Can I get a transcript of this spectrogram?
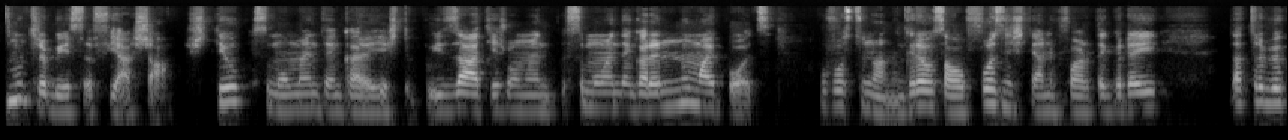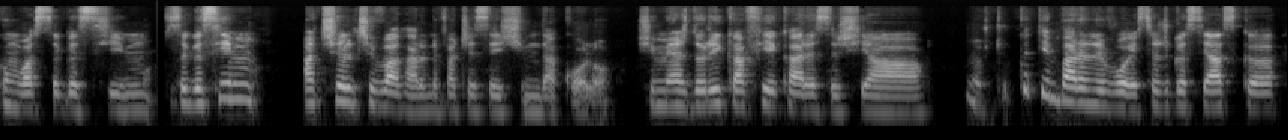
nu trebuie să fie așa. Știu, sunt momente în care ești epuizat, ești moment, sunt momente în care nu mai poți. A fost un an greu sau au fost niște ani foarte grei, dar trebuie cumva să găsim, să găsim acel ceva care ne face să ieșim de acolo. Și mi-aș dori ca fiecare să-și ia, nu știu, cât timp are nevoie, să-și găsească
